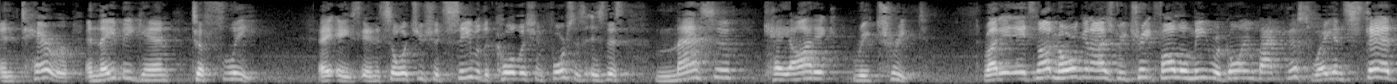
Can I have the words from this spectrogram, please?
and terror and they begin to flee. And so what you should see with the coalition forces is this massive chaotic retreat. Right? It's not an organized retreat. Follow me. We're going back this way. Instead,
